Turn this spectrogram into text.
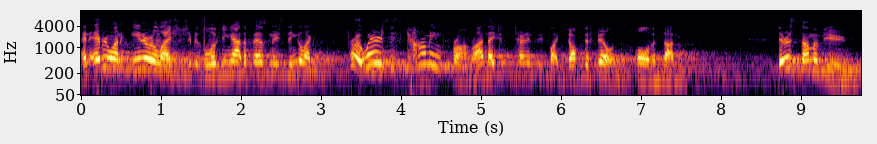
And everyone in a relationship is looking at the person who's single, like, bro, where is this coming from, right? And they just turn into this like Dr. Phil all of a sudden. There are some of you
